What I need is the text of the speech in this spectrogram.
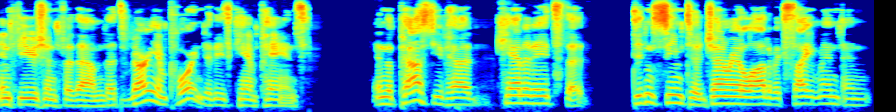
infusion for them that's very important to these campaigns. In the past, you've had candidates that didn't seem to generate a lot of excitement. And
